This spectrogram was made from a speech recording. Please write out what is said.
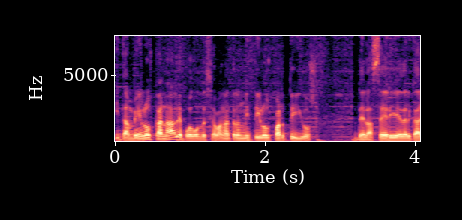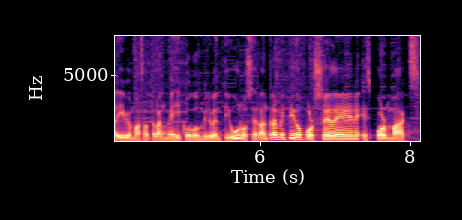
y también los canales pues, donde se van a transmitir los partidos de la Serie del Caribe Mazatlán México 2021. Serán transmitidos por CDN Sport Max,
